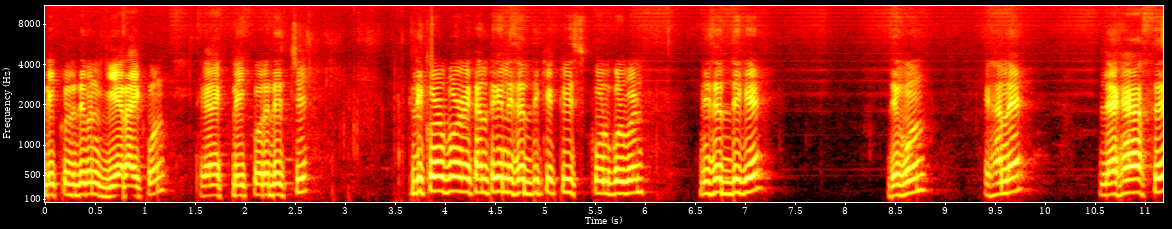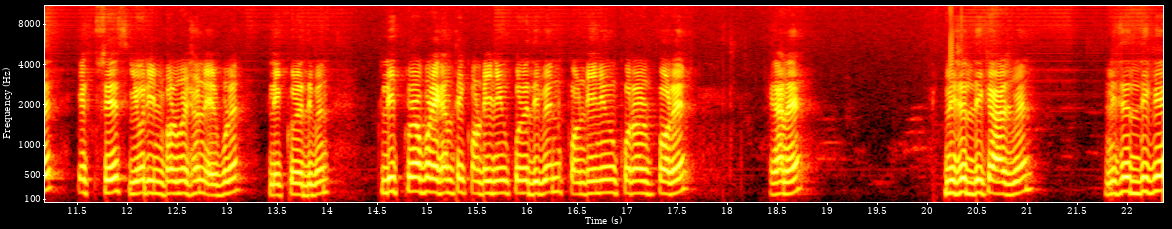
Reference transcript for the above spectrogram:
ক্লিক করে দেবেন গিয়ার আইকন এখানে ক্লিক করে দিচ্ছি। ক্লিক করার পর এখান থেকে নিচের দিকে একটু স্ক্রল করবেন। নিচের দিকে দেখুন, এখানে লেখা আছে এক্সেস ইওর ইনফরমেশন এরপরে ক্লিক করে দিবেন। ক্লিক করার পর এখান থেকে কন্টিনিউ করে দিবেন। কন্টিনিউ করার পরে এখানে নিচের দিকে আসবেন। নিচের দিকে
